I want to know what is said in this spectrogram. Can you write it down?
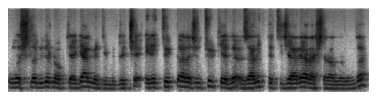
ulaşılabilir noktaya gelmediği müddetçe elektrikli aracın Türkiye'de özellikle ticari araçlar anlamında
